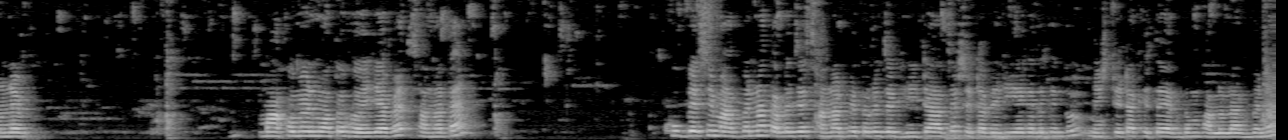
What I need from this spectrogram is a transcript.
মানে মাখমের মতো হয়ে যাবে ছানাটা। খুব বেশি মাখবেন না, তাহলে যে ছানার ভেতরে যে ঘিটা আছে সেটা বেরিয়ে গেলে কিন্তু মিষ্টিটা খেতে একদম ভালো লাগবে না।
